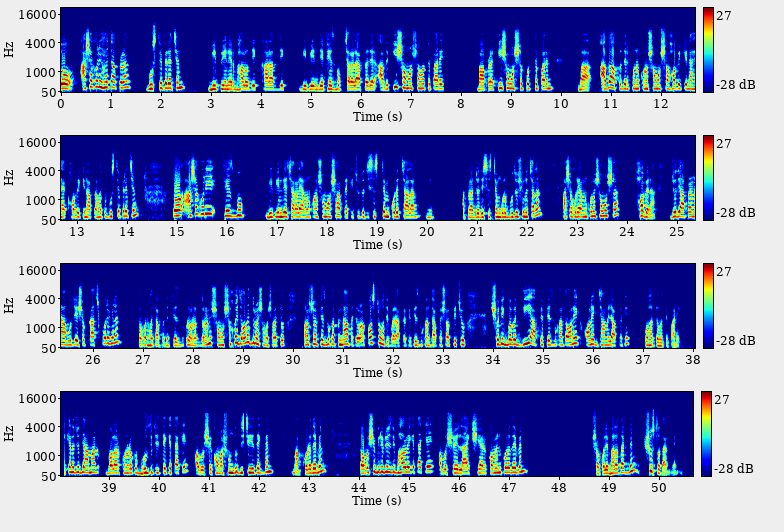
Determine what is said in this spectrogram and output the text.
তো আশা করি হয়তো আপনারা বুঝতে পেরেছেন বিপিএন এর ভালো দিক, খারাপ দিক বিপিএন দিয়ে ফেসবুক চালালে আপনাদের আদৌ কি সমস্যা হতে পারে, বা আপনারা কি সমস্যা পড়তে পারেন, বা আদৌ আপনাদের ফোনে কোনো সমস্যা হবে কিনা হ্যাক হবে কিনা আপনারা হয়তো বুঝতে পেরেছেন। তো আশা করি ফেসবুক বিপিএন দিয়ে চালালে এমন কোনো সমস্যা আপনারা কিছু যদি সিস্টেম করে চালান আপনারা যদি সিস্টেমগুলো বুঝে শুনে চালান, আশা করি এমন কোনো সমস্যা হবে না। যদি আপনারা না বুঝে এসব কাজ করে ফেলেন, তখন হয়তো আপনাদের ফেসবুকের অনেক ধরনের সমস্যা হয়ে যায়, অনেক ধরনের সমস্যা। হয়তো অনেক সময় ফেসবুক আপনি না পেতে অনেক কষ্ট হতে পারে আপনাকে ফেসবুক আনতে। আপনার সবকিছু সঠিকভাবে দিয়ে আপনি ফেসবুক আনতে অনেক অনেক ঝামেলা আপনাকে পোহাতে হতে পারে। এখানে যদি আমার বলার কোনো রকম ভুল ত্রুটি থেকে থাকে, অবশ্যই ক্ষমা সুন্দর দৃষ্টিতে দেখবেন, মাফ করে দেবেন। তো অবশ্যই ভিডিওটি যদি ভালো লেগে থাকে, অবশ্যই লাইক শেয়ার কমেন্ট করে দেবেন। সকলে ভালো থাকবেন, সুস্থ থাকবেন।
